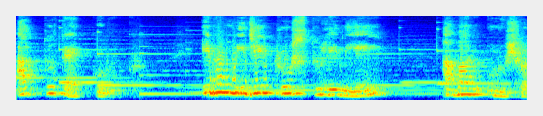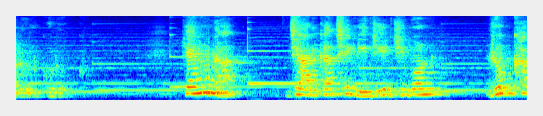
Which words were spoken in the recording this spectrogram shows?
আত্মত্যাগ করুক এবং নিজের ক্রুশ তুলে নিয়ে আমার অনুসরণ করুক। কেননা যার কাছে নিজের জীবন রক্ষা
